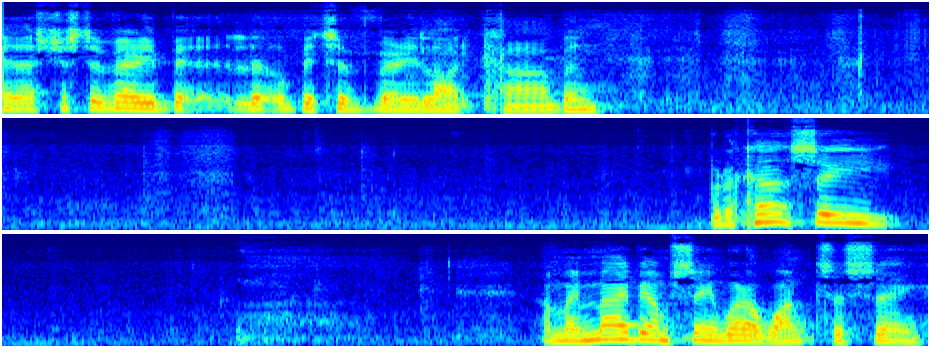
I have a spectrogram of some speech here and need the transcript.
yeah that's just a very bit little bit of very light carbon. But I can't see I mean maybe I'm seeing what I want to see.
